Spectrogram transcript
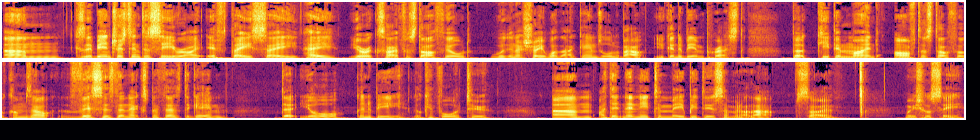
Um, because it'd be interesting to see, right, if they say, "Hey, you're excited for Starfield. We're going to show you what that game's all about. You're going to be impressed." But keep in mind, after Starfield comes out, this is the next Bethesda game that you're going to be looking forward to. Um, I think they need to maybe do something like that. So we shall see.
